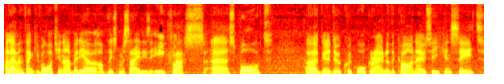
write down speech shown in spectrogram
Hello and thank you for watching our video of this Mercedes E-Class uh, Sport. I'm uh, going to do a quick walk around of the car now so you can see it.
